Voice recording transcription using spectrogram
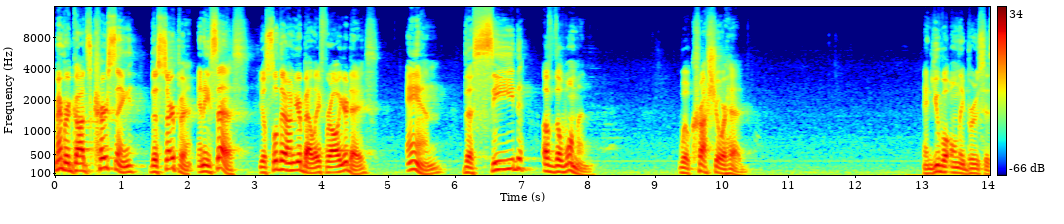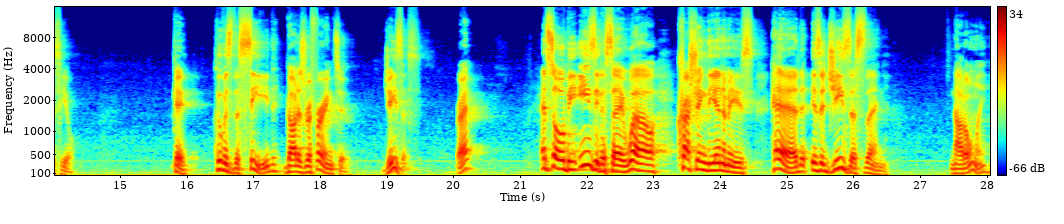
Remember, God's cursing the serpent, and he says, You'll slither on your belly for all your days, and the seed of the woman will crush your head, and you will only bruise his heel. Okay, who is the seed God is referring to? Jesus, right? And so it would be easy to say, well, crushing the enemy's head is a Jesus thing. Not only.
